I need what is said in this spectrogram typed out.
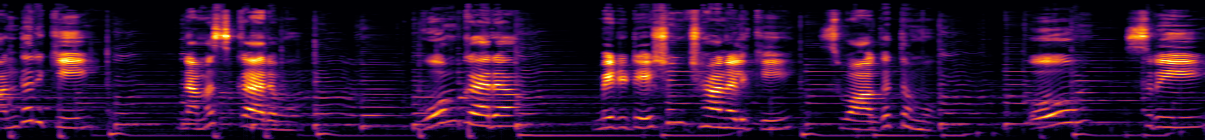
అందరికీ నమస్కారము. ఓంకార మెడిటేషన్ ఛానల్కి స్వాగతము. ఓం శ్రీ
